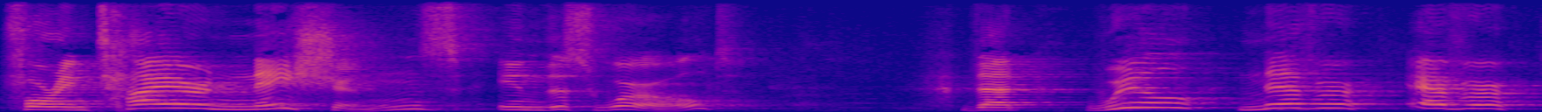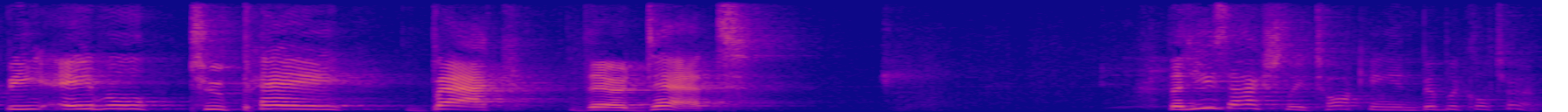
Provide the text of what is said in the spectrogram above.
for entire nations in this world that will never, ever be able to pay back their debt, that he's actually talking in biblical terms.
